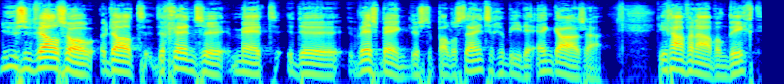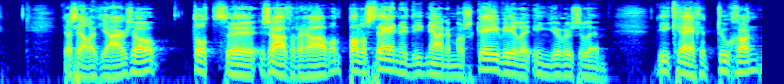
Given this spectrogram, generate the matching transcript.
Nu is het wel zo dat de grenzen met de Westbank, dus de Palestijnse gebieden en Gaza, die gaan vanavond dicht. Dat is elk jaar zo. Tot uh, zaterdagavond. Palestijnen die naar de moskee willen in Jeruzalem, die krijgen toegang.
